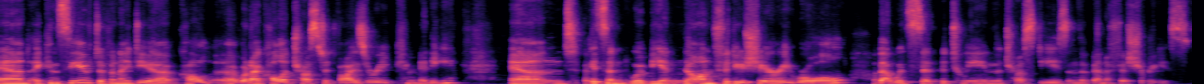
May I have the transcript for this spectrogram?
And I conceived of an idea called uh, what I call a trust advisory committee. And it's an would be a non-fiduciary role that would sit between the trustees and the beneficiaries.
